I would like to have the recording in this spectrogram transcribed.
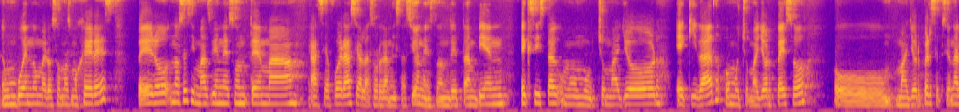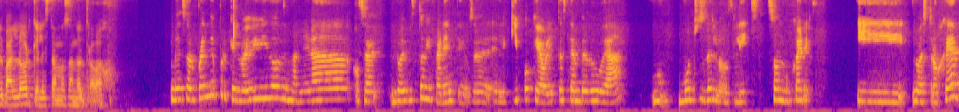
un buen número somos mujeres, pero no sé si más bien es un tema hacia afuera, hacia las organizaciones, donde también exista como mucho mayor equidad o mucho mayor peso o mayor percepción al valor que le estamos dando al trabajo. Me sorprende porque lo he vivido de manera, o sea, lo he visto diferente. O sea, el equipo que ahorita está en BBVA, muchos de los leads son mujeres y nuestro head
